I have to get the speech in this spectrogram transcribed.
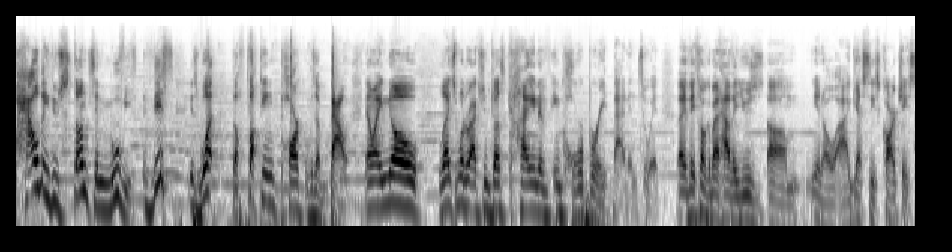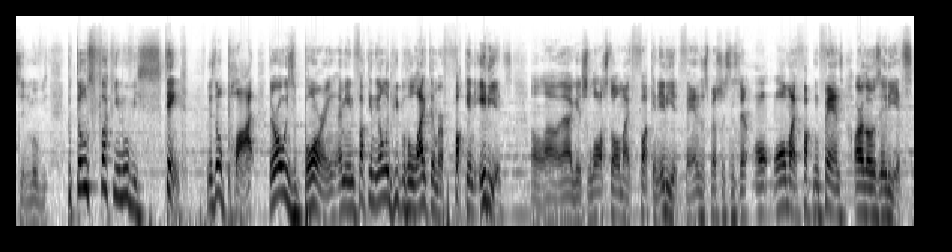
how they do stunts in movies. This is what the fucking park was about. Now I know Motor Action does kind of incorporate that into it. Like, they talk about how they use, um, you know, I guess these car chases in movies, but those fucking movies stink. There's no plot. They're always boring. I mean, fucking the only people who like them are fucking idiots. Oh, now I just lost all my fucking idiot fans, especially since they're all, all my fucking fans are those idiots.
